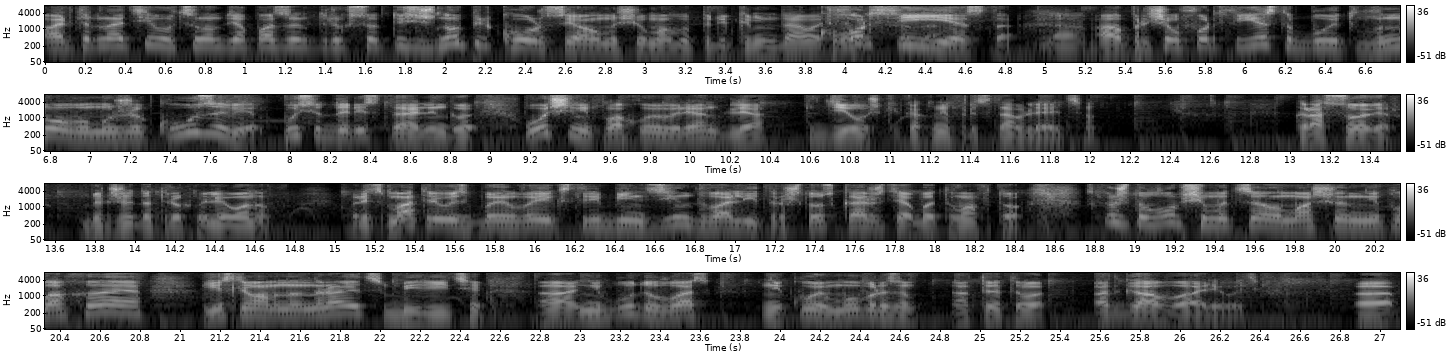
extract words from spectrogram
э, альтернатива в ценовом диапазоне 300 тысяч. Но Opel Corsa я вам еще могу порекомендовать. Ford Corsa, да. Fiesta. Да. А, причем Ford Fiesta будет в новом уже кузове, пусть и дорестайлинговый. Очень неплохой вариант для девушки, как мне представляется. Кроссовер. Бюджет до 3 миллионов. Присматриваюсь к BMW X3 бензин 2 литра. Что скажете об этом авто? Скажу, что в общем и целом машина неплохая. Если вам она нравится, берите. А, не буду вас никоим образом от этого отговаривать. А,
